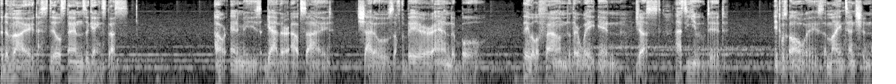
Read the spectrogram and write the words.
The divide still stands against us. Our enemies gather outside, shadows of the bear and a bull. They will have found their way in, just as you did. It was always my intention.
